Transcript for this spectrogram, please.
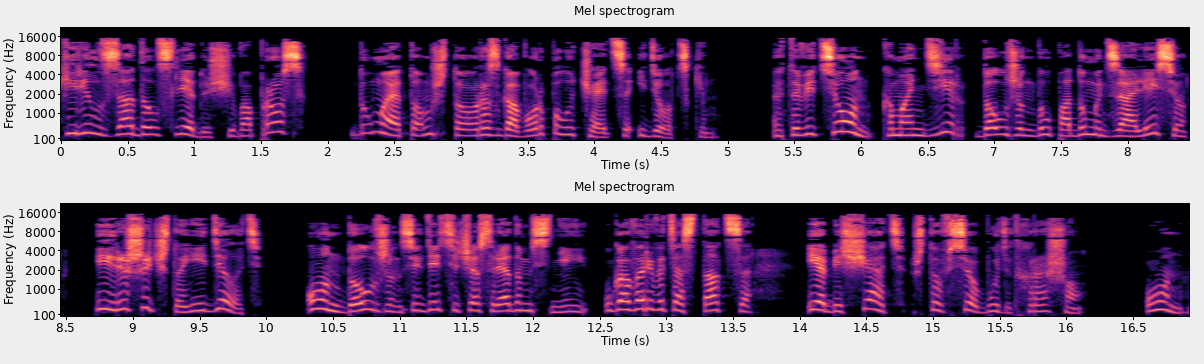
Кирилл задал следующий вопрос, думая о том, что разговор получается идиотским. Это ведь он, командир, должен был подумать за Олесю и решить, что ей делать. Он должен сидеть сейчас рядом с ней, уговаривать остаться и обещать, что все будет хорошо. Он,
